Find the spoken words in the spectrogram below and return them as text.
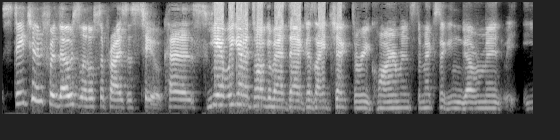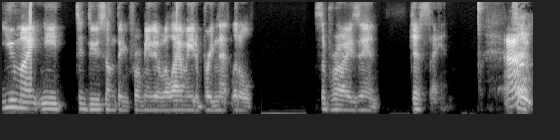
stay tuned for those little surprises too, because Yeah, we got to talk about that because I checked the requirements. The Mexican government, you might need to do something for me to allow me to bring that little surprise in. Just saying. So,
